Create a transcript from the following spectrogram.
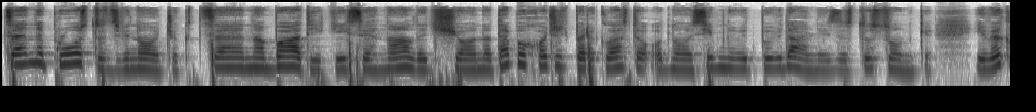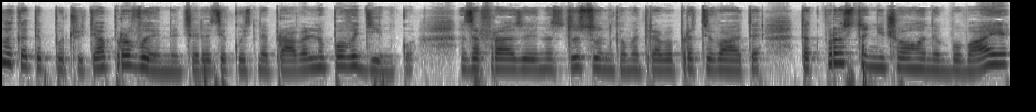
це не просто дзвіночок, це набат, який сигналить, що на тебе хочуть перекласти одноосібну відповідальність за стосунки і викликати почуття провини через якусь неправильну поведінку. За фразою над стосунками треба працювати, так просто нічого не буває.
